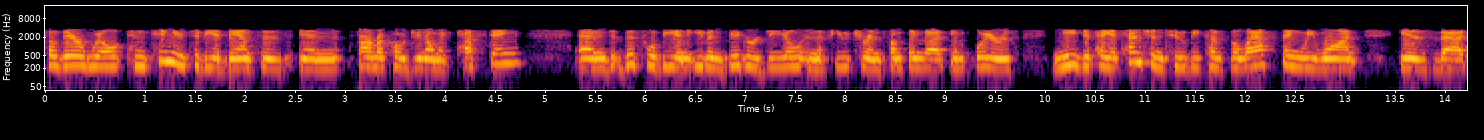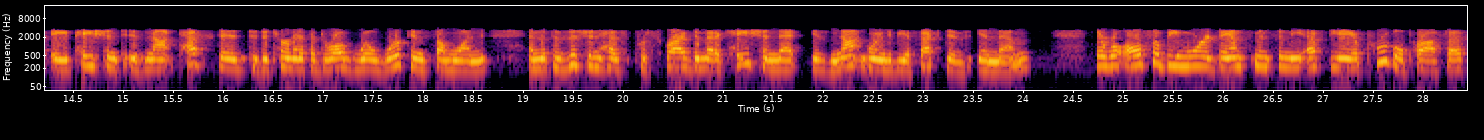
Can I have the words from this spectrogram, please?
So there will continue to be advances in pharmacogenomic testing and this will be an even bigger deal in the future and something that employers need to pay attention to because the last thing we want is that a patient is not tested to determine if a drug will work in someone and the physician has prescribed a medication that is not going to be effective in them. There will also be more advancements in the FDA approval process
